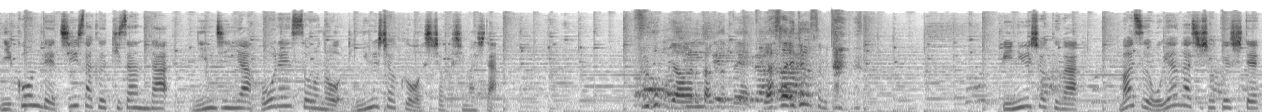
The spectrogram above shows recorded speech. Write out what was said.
煮込んで小さく刻んだ人参やほうれん草の離乳食を試食しました。すごく柔らかくて野菜ジュースみたいです。離乳食はまず親が試食して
